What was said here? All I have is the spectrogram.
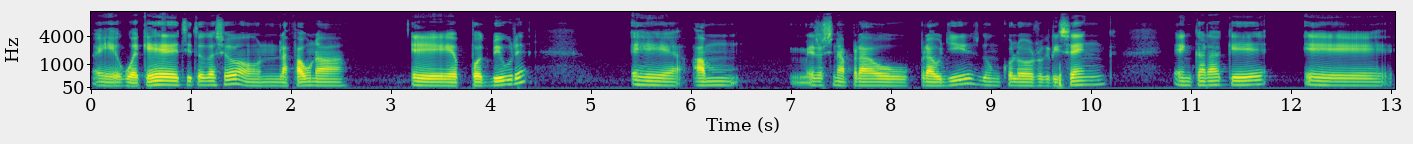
eh, huequets i tot això, on la fauna eh, pot viure, eh, amb, és aixina prou, prou llis, d'un color grisenc, encara que eh,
